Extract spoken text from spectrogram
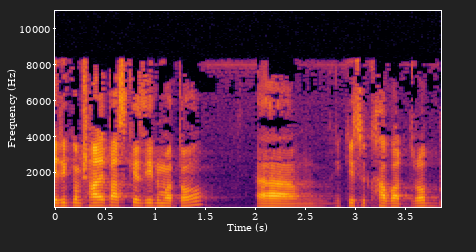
এরকম সাড়ে পাঁচ কেজির মতো কিছু খাবার দ্রব্য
